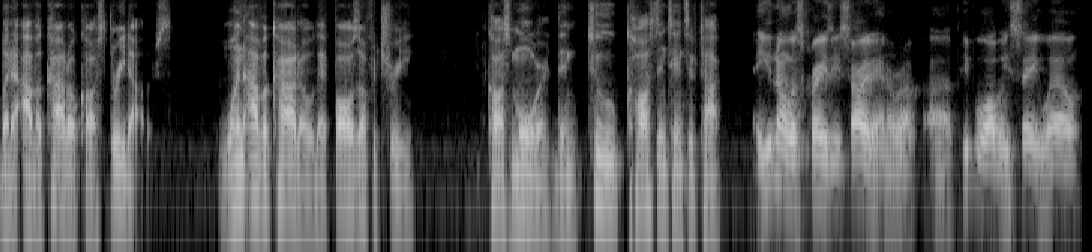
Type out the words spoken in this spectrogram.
but an avocado costs $3? One avocado that falls off a tree costs more than two cost intensive tacos. And you know what's crazy? Sorry to interrupt. Uh, people always say, well,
